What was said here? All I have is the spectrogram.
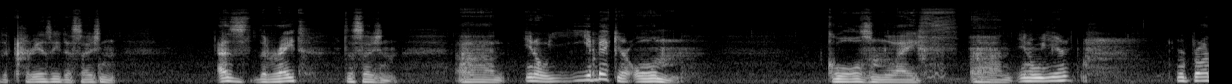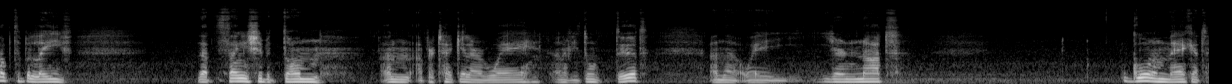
the crazy decision is the right decision. And you know, you make your own goals in life, and you know, you're we're brought up to believe that things should be done in a particular way, and if you don't do it in that way, you're not going to make it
